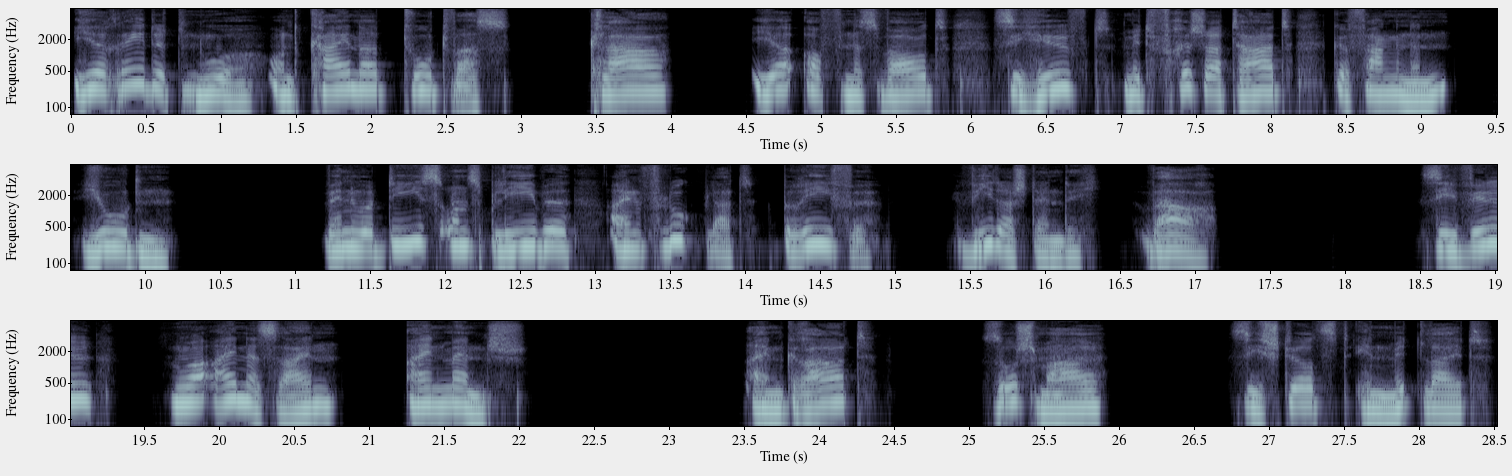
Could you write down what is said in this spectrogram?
Ihr redet nur und keiner tut was. Klar, ihr offenes Wort, sie hilft mit frischer Tat Gefangenen, Juden. Wenn nur dies uns bliebe, ein Flugblatt, Briefe, widerständig, wahr. Sie will nur eines sein, ein Mensch. Ein Grat, so schmal, sie stürzt in Mitleid,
